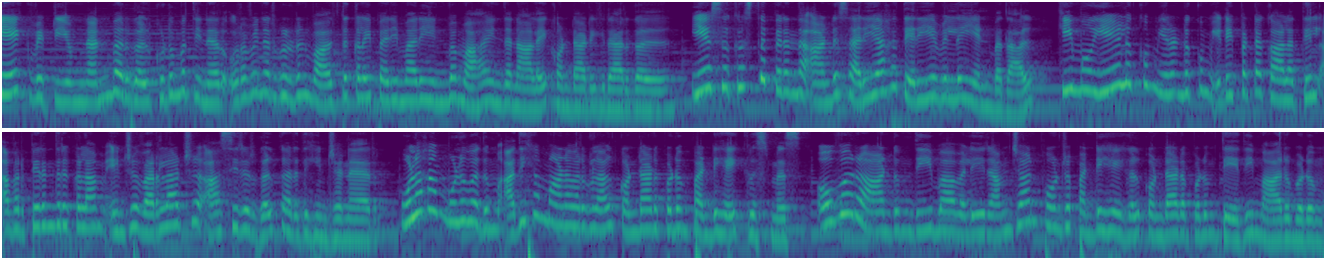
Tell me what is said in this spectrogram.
கேக் வெட்டியும் நண்பர்கள் குடும்பத்தினர் உறவினர்களுடன் வாழ்த்துக்களை பரிமாறி இன்பமாக இந்த நாளை கொண்டாடுகிறார்கள். இயேசு கிறிஸ்து பிறந்த ஆண்டு சரியாக தெரியவில்லை என்பதால் கிமு ஏழுக்கும் இரண்டுக்கும் இடைப்பட்ட காலத்தில் அவர் பிறந்திருக்கலாம் என்று வரலாற்று ஆசிரியர்கள் கருதுகின்றனர். உலகம் முழுவதும் அதிக மாணவர்களால் கொண்டாடப்படும் பண்டிகை கிறிஸ்துமஸ். ஒவ்வொரு ஆண்டும் தீபாவளி ரம்ஜான் போன்ற பண்டிகைகள் கொண்டாடப்படும் தேதி மாறுபடும்.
